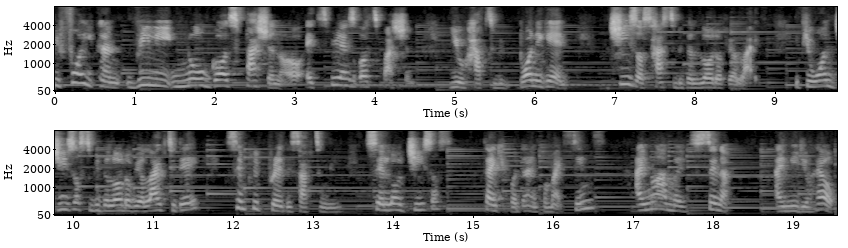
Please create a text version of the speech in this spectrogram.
Before you can really know God's passion or experience God's passion, you have to be born again. Jesus has to be the Lord of your life. If you want Jesus to be the Lord of your life today, simply pray this after me. Say, Lord Jesus, thank you for dying for my sins. I know I'm a sinner. I need your help.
